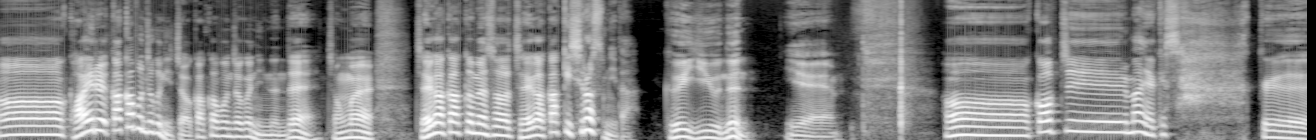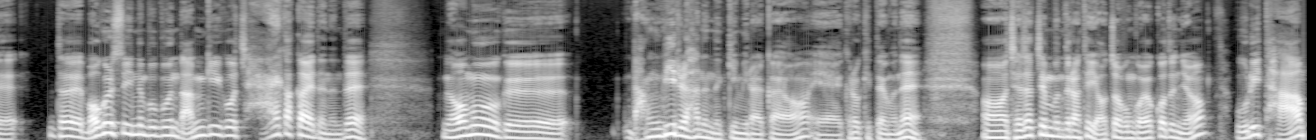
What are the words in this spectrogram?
어, 과일을 깎아본 적은 있죠. 깎아본 적은 있는데, 정말 제가 깎으면서 제가 깎기 싫었습니다. 그 이유는, 예. 어, 껍질만 이렇게 싹, 그, 네, 먹을 수 있는 부분 남기고 잘 깎아야 되는데, 너무 그, 낭비를 하는 느낌이랄까요? 예, 그렇기 때문에, 어, 제작진분들한테 여쭤본 거였거든요. 우리 다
